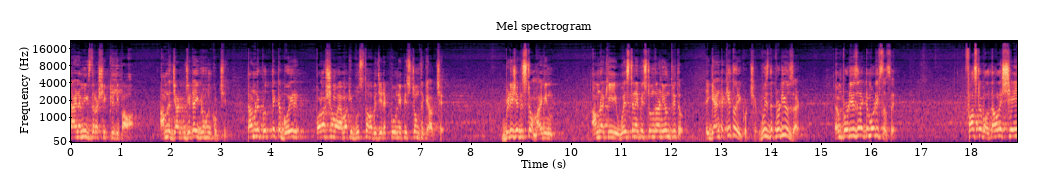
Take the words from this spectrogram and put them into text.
ডাইনামিক্স দ্বারা স্বীকৃতি পাওয়া। আমরা যা, যেটাই গ্রহণ করছি। তার মানে প্রত্যেকটা বইয়ের পড়ার সময় আমাকে বুঝতে হবে যে এটা কোন এপিস্টম থেকে আসছে। ব্রিটিশ এপিস্টম আই মিন আমরা কি ওয়েস্টার্ন এপিস্টম দ্বারা নিয়ন্ত্রিত? এই জ্ঞানটা কে তৈরি করছে? হু ইজ দ্য প্রডিউসার এবং প্রডিউসার একটা মোটিভস আছে। ফার্স্ট অফ অল তাহলে সেই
